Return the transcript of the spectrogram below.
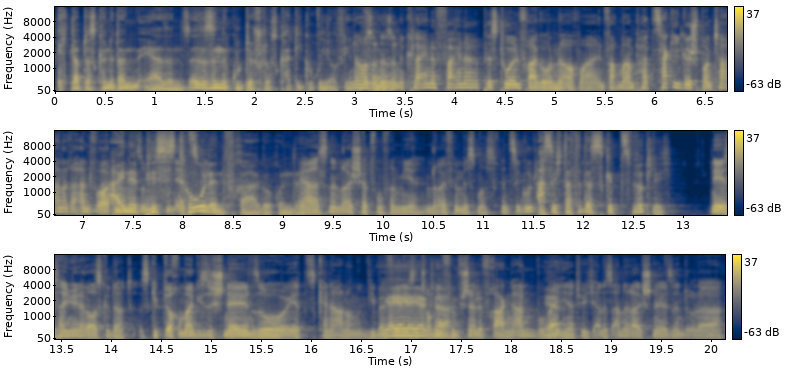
ich glaube, das könnte dann eher sein. Also, das ist eine gute Schlusskategorie auf jeden Genau, so Fall. eine, so eine kleine, feine Pistolenfragerunde. Auch mal einfach mal ein paar zackige, spontanere Antworten. eine so ein. Pistolenfragerunde. Ja, ist eine Neuschöpfung von mir. Ein Euphemismus. Findest du gut? Achso, ich dachte, das gibt's wirklich. Nee, das habe ich mir gerade ausgedacht. Es gibt doch immer diese schnellen, so jetzt, keine Ahnung, wie bei Ja, Felix ja, ja, Tommy, klar. fünf schnelle Fragen an, wobei die natürlich alles andere als schnell sind. Oder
